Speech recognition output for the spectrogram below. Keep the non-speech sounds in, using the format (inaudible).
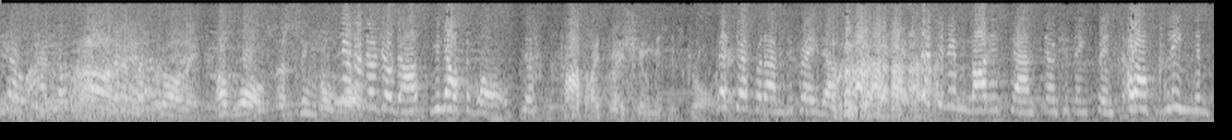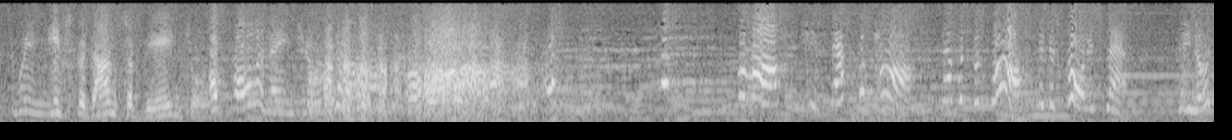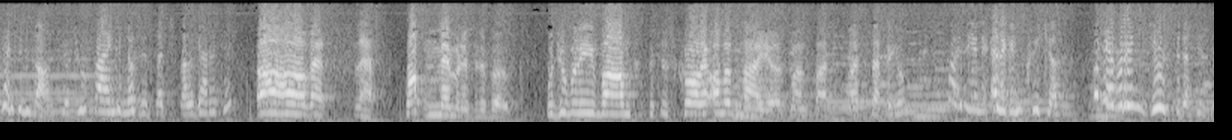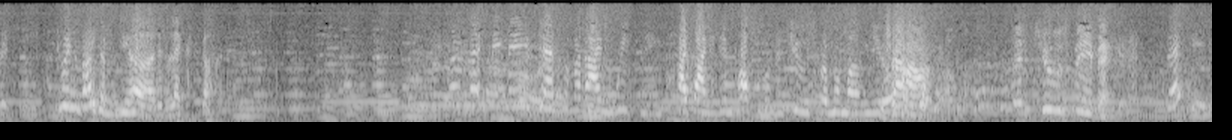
No, I don't. Ah, Mrs. Crawley, a waltz, a single waltz. No, no, no, don't ask me, not the waltz. Can't I press you, Mrs. Crawley? That's just what I was afraid of. (laughs) Such an immodest dance, don't you think, Prince? All cling and swing. It's the dance of the angels. Of fallen angels. (laughs) (laughs) Slapped. Pay no attention, Blanche. You're too fine to notice such vulgarity. Oh, that slap. What memories it evokes. Would you believe, Mom, Mrs. Crawley honored my ears once by, by slapping him? Why, the inelegant creature. Whatever induced us in Richmond to invite a mere little ex-governess? Well, let me leave, gentlemen. I'm weakening. I find it impossible to choose from among you. then choose me, Becky. Becky?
